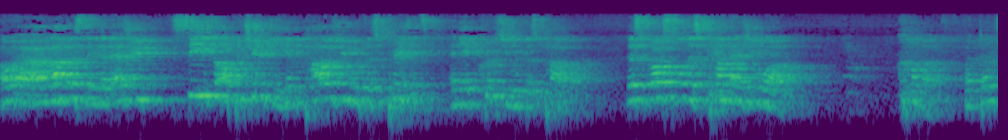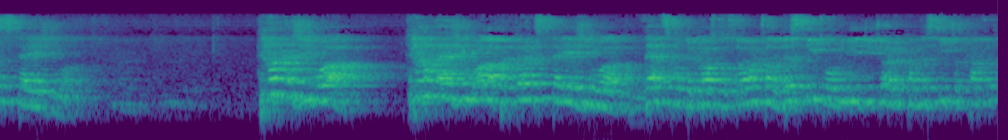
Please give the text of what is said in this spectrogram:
I, I love this thing that as you seize the opportunity, He empowers you with His presence and He equips you with His power. This gospel is come as you are. Come up, but don't stay as you are. Come as you are. Come as you are, but don't stay as you are. That's what the gospel. So I want to tell you, this seat, what we need do to overcome this seat of comfort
